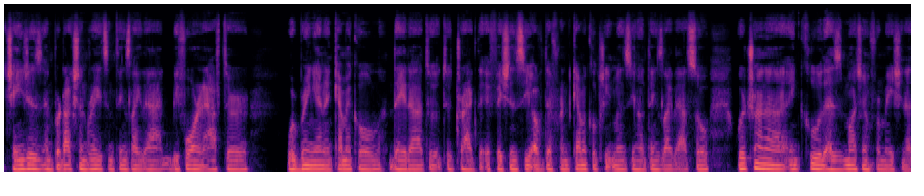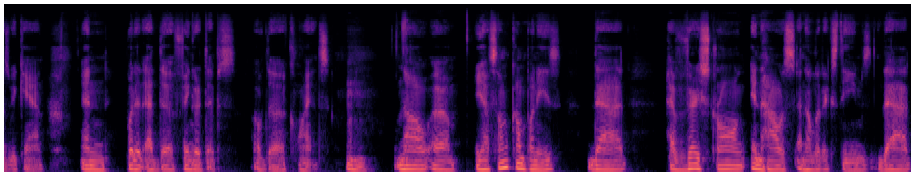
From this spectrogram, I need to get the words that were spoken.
changes in production rates and things like that before and after we're bringing in chemical data to, to track the efficiency of different chemical treatments, you know, things like that. So we're trying to include as much information as we can and put it at the fingertips of the clients. Mm-hmm. Now, um, you have some companies that have very strong in-house analytics teams that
